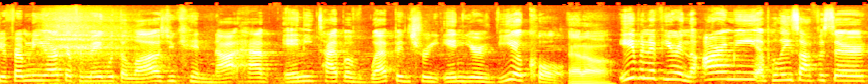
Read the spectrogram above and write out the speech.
you're from New York or familiar with the laws, you cannot have any type of weaponry in your vehicle. At all. Even if you're in the army, a police officer,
